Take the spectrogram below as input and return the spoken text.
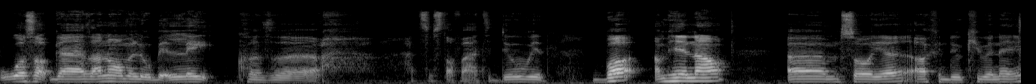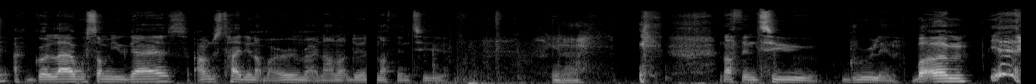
What's up, guys? I know I'm a little bit late because uh, I had some stuff I had to deal with, but I'm here now. Um, so yeah, I can do a Q and A. I can go live with some of you guys. I'm just tidying up my room right now. not doing nothing too, you know, nothing too grueling. But um, yeah.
